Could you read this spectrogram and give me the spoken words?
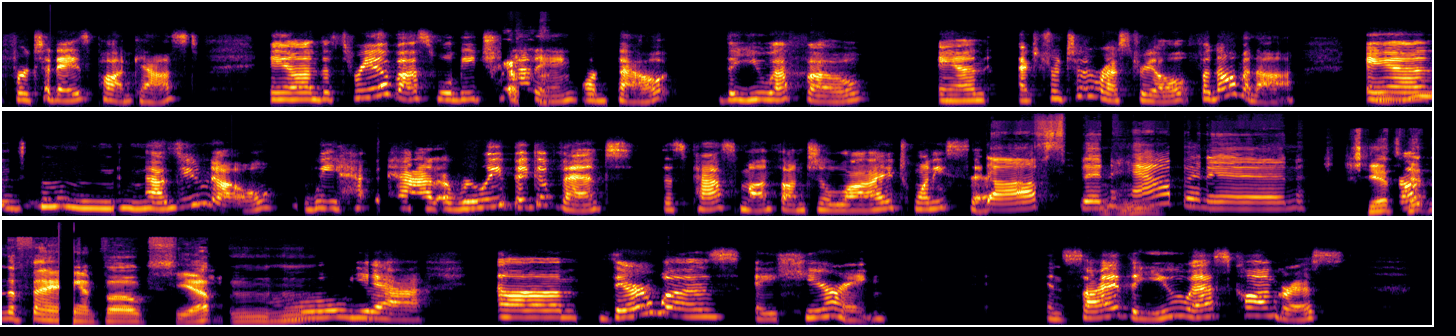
for today's podcast. And the three of us will be chatting about the UFO and extraterrestrial phenomena. And as you know, we ha- had a really big event this past month on July 26th. Stuff's been Mhm. happening. Shit's Oh. hitting the fan, folks. Yep. mhm. Oh yeah. Um, there was a hearing inside the US Congress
